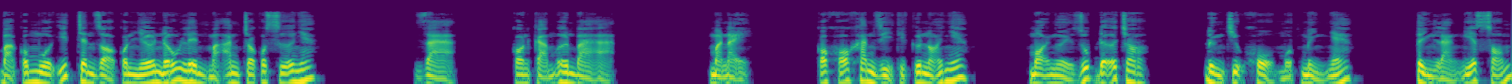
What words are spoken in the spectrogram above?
bà có mua ít chân giò con nhớ nấu lên mà ăn cho có sữa nhé. Dạ, con cảm ơn bà ạ. Mà này, có khó khăn gì thì cứ nói nhé. Mọi người giúp đỡ cho. Đừng chịu khổ một mình nhé. Tình làng nghĩa xóm.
